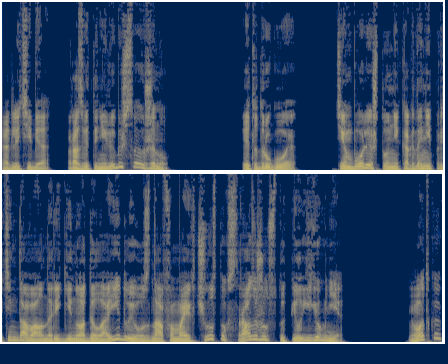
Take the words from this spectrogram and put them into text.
«А для тебя? Разве ты не любишь свою жену?» «Это другое. Тем более, что он никогда не претендовал на Регину Аделаиду и, узнав о моих чувствах, сразу же уступил ее мне». «Вот как?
